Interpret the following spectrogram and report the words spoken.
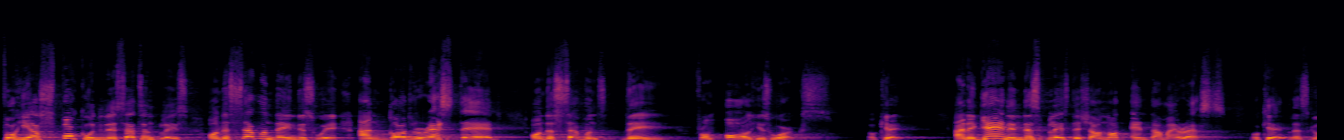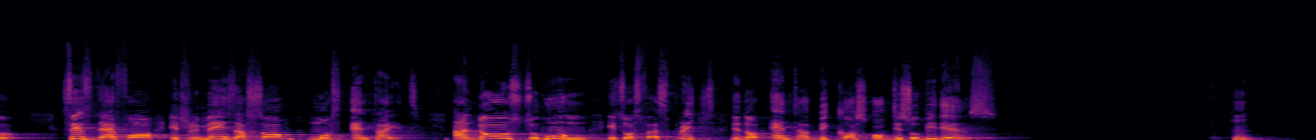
For he has spoken in a certain place on the seventh day in this way, and God rested on the seventh day from all his works. Okay? And again in this place, they shall not enter my rest. Okay, let's go. Since therefore it remains that some must enter it. And those to whom it was first preached did not enter because of disobedience. Hmm.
